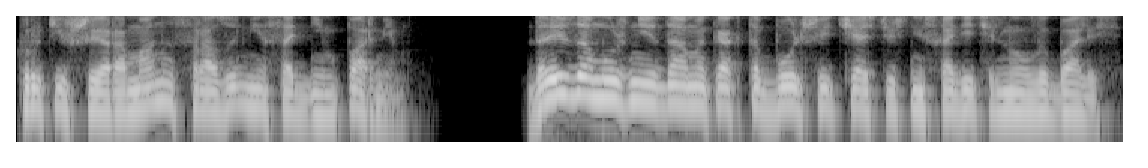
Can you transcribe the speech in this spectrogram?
крутившие романы сразу не с одним парнем. Да и замужние дамы как-то большей частью снисходительно улыбались.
